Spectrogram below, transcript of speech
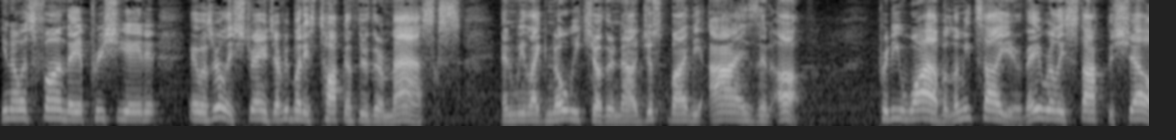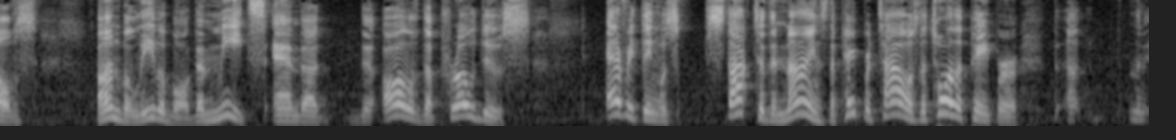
You know, it's fun. They appreciate it. It was really strange. Everybody's talking through their masks, and we like know each other now just by the eyes and up. Pretty wild, but let me tell you, they really stocked the shelves. Unbelievable. The meats and the the, all of the produce, everything was stocked to the nines. The paper towels, the toilet paper. Uh, me,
